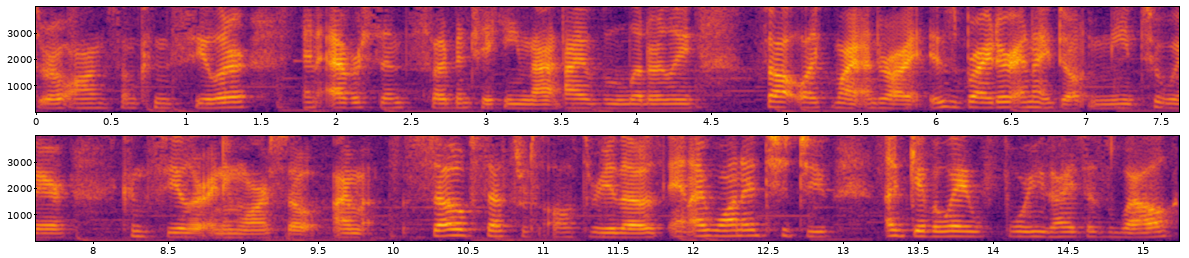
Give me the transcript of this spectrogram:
throw on some concealer and ever since I've been taking that I've literally felt like my under eye is brighter and I don't need to wear concealer anymore so I'm so obsessed with all three of those and I wanted to do a giveaway for you guys as well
